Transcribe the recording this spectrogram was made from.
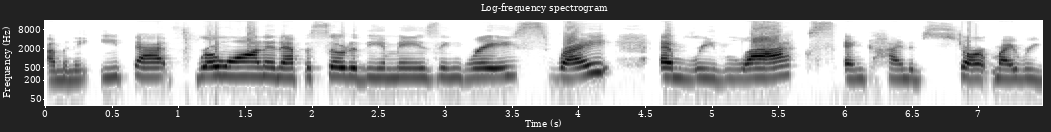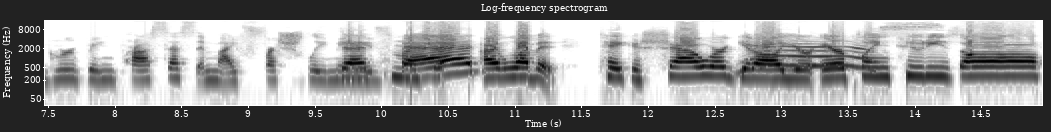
I'm going to eat that, throw on an episode of The Amazing Race, right? And relax and kind of start my regrouping process in my freshly made That's my. I love it. Take a shower, get all your airplane Yes. cooties off,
